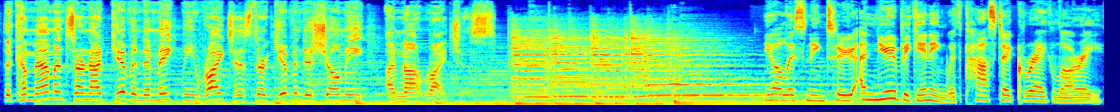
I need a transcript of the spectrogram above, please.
The commandments are not given to make me righteous, they're given to show me I'm not righteous. You're listening to A New Beginning with Pastor Greg Laurie.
